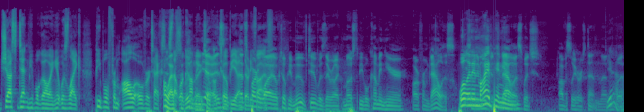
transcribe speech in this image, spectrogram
just Denton people going. It was like people from all over Texas Oh, that were coming yeah, to isn't- Oaktopia that's 35. part of why Oaktopia moved too. Was they were like most people coming here are from Dallas. Well, and in my moved it to opinion- Dallas, which obviously hurts Denton. Then, Yeah. but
